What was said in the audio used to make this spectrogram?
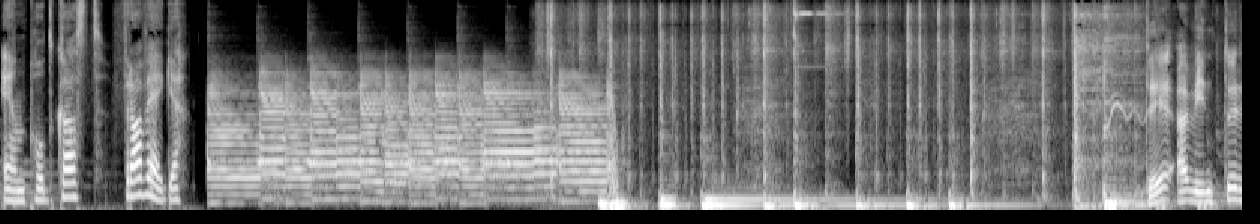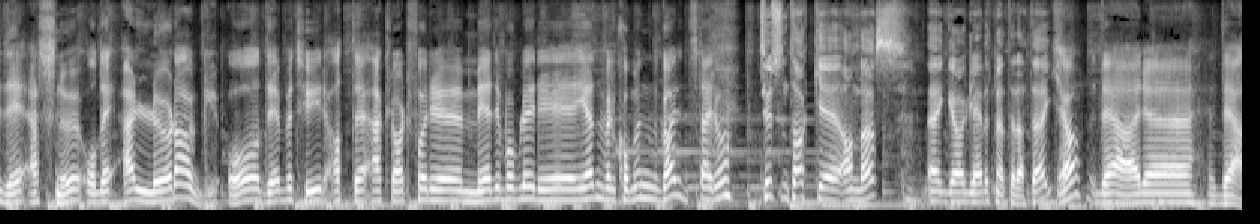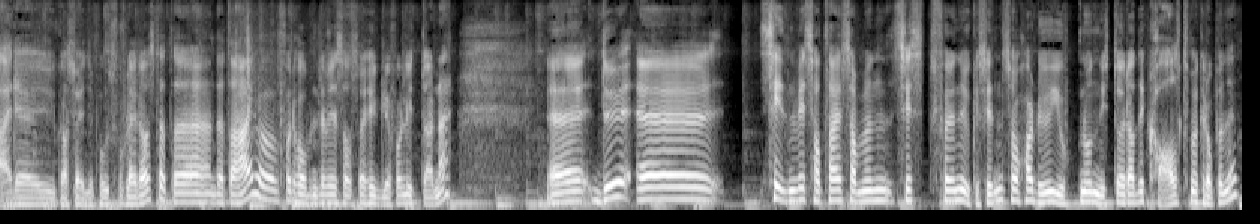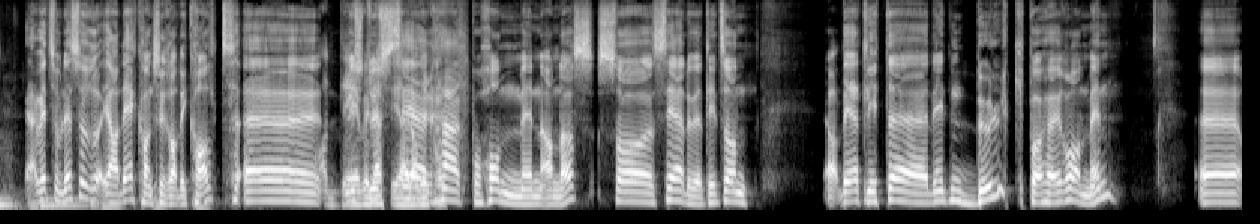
En podkast fra VG. Det er vinter, det er snø, og det er lørdag. Og det betyr at det er klart for eh, mediebobler eh, igjen. Velkommen, Gard Steiro. Tusen takk, eh, Anders. Jeg har gledet meg til dette. jeg. Ja, det er, det er ukas høydepunkt for flere av oss, dette, dette her. Og forhåpentligvis også hyggelig for lytterne. Eh, Du, uh, siden vi satt her sammen sist for en uke siden, så har du gjort noe nytt og radikalt med kroppen din. Jeg vet ikke om det er så, ja, det er kanskje radikalt. Uh, Ja, hvis du si er ser radikalt. her på hånden min, Anders, så ser du et litt sånn Ja, det er et lite, det er en liten bulk på høyrehånden min.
